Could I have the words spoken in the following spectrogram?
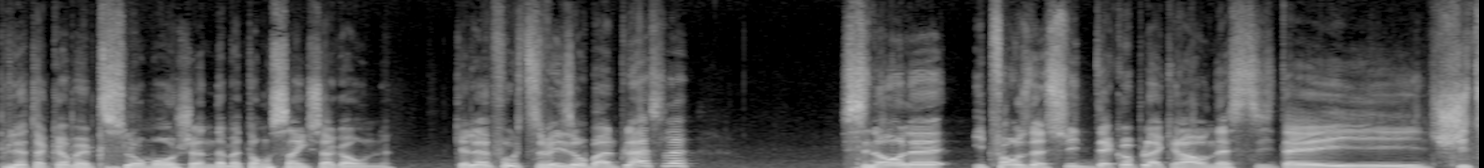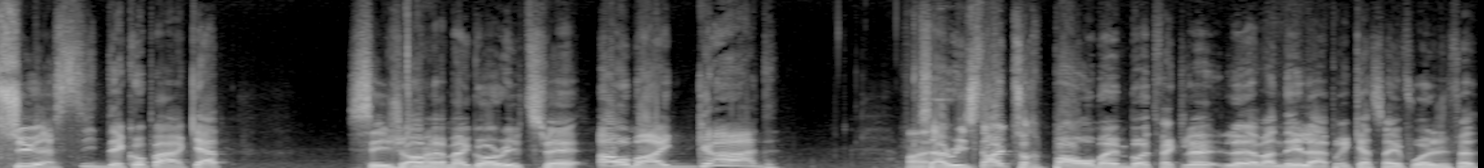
Puis là, t'as comme un petit slow motion de, mettons, 5 secondes. là. Que là, faut que tu vises aux bonnes places, là. Sinon, là, ils te foncent dessus, ils te découpent le crâne, t'as- ils te chient dessus, ils te découpent en quatre. C'est genre Ouais. vraiment gory, puis tu fais « Oh my God! Ouais. Ça restart, tu repars au même bout. Fait que là, là à un moment donné, là, après 4-5 fois, j'ai fait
